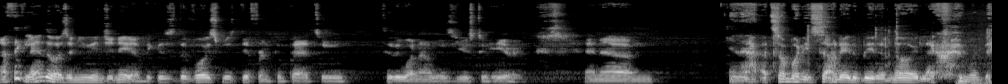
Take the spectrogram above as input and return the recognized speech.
I think Lando was a new engineer because the voice was different compared to to the one I was used to hearing, and. Um, and at some point, he sounded a bit annoyed, like when they,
